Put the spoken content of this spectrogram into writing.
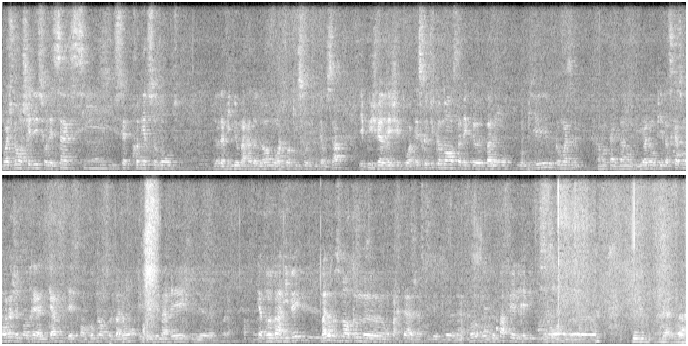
moi je vais enchaîner sur les 5, 6, 7 premières secondes de la vidéo Maradona où on le voit qui saute comme ça. Et puis je viendrai chez toi. Est-ce que tu commences avec euh, ballon au pied ou comment est-ce que le ballon au pied? Ballon au pied Parce qu'à ce moment-là, je demanderai à une cam d'être en gros plan sur le ballon et puis démarrer et puis euh, voilà. Cadre va arriver. Malheureusement, comme euh, on partage hein, l'info, on ne peut pas faire une répétition. euh, voilà.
